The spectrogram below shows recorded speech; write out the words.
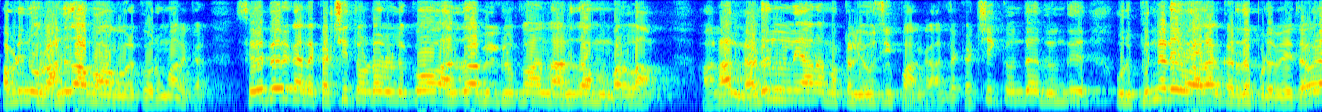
அப்படின்னு ஒரு அனுதாபம் அவங்களுக்கு வருமா இருக்கு சில பேருக்கு அந்த கட்சி தொண்டர்களுக்கோ அனுதாபிகளுக்கோ அந்த அனுதாபம் வரலாம். ஆனால் நடுநிலையான மக்கள் யோசிப்பாங்க. அந்த கட்சிக்கு வந்து அது வந்து ஒரு பின்னடைவாக தான் கருதப்படுமே தவிர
